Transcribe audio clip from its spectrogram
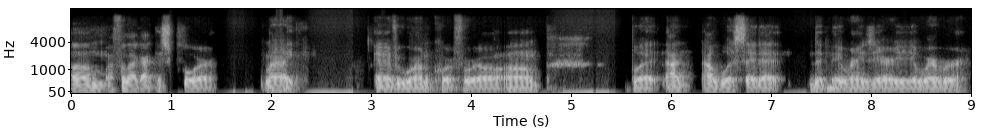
Um, I feel like I can score like everywhere on the court for real. Um, but I I would say that the mid range area, wherever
